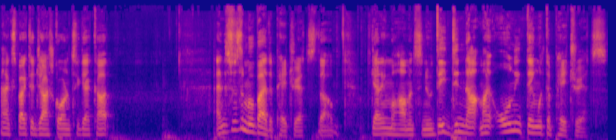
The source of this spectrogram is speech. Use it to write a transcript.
I expected Josh Gordon to get cut. And this was a move by the Patriots, though. Getting Mohamed Sanu. They did not. My only thing with the Patriots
